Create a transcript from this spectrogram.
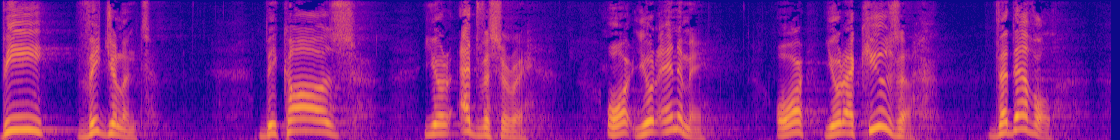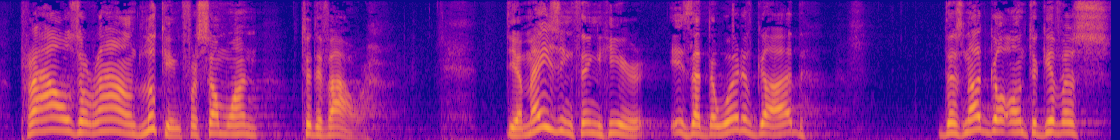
be vigilant, because your adversary, or your enemy, or your accuser, the devil, prowls around looking for someone to devour. The amazing thing here is that the Word of God does not go on to give us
